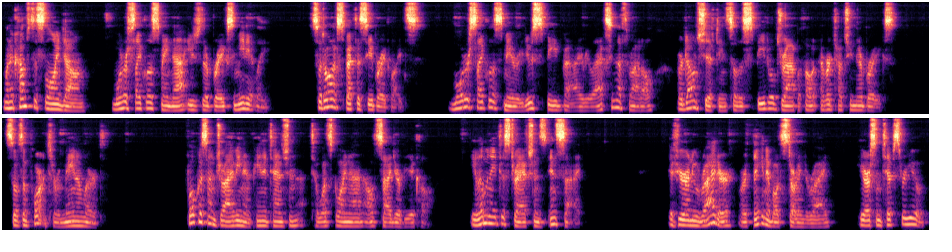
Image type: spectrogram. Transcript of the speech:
When it comes to slowing down, motorcyclists may not use their brakes immediately, so don't expect to see brake lights. Motorcyclists may reduce speed by relaxing the throttle or downshifting so the speed will drop without ever touching their brakes, so it's important to remain alert. Focus on driving and paying attention to what's going on outside your vehicle. Eliminate distractions inside. If you're a new rider or thinking about starting to ride, here are some tips for you.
